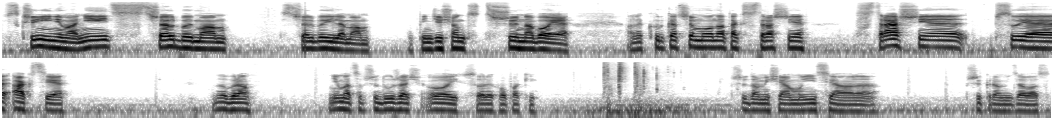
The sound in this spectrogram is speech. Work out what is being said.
W skrzyni nie ma nic. Strzelby mam... Strzelby ile mam? 53 naboje. Ale kurka, czemu ona tak strasznie... Strasznie psuje akcję. Dobra. Nie ma co przedłużać. Oj, sorry chłopaki. Przyda mi się amunicja, ale... Przykro mi za was.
